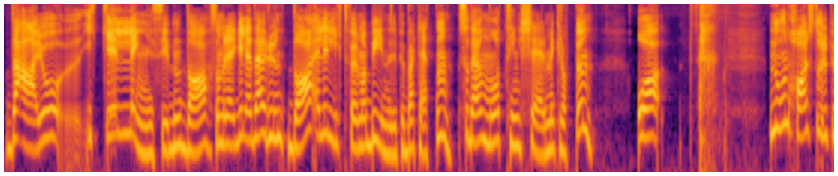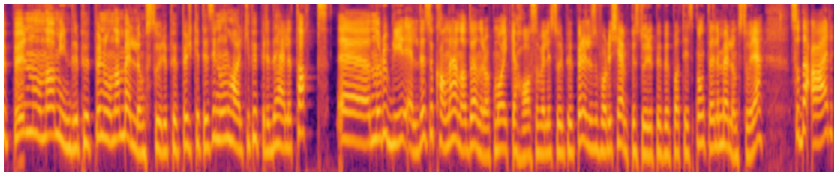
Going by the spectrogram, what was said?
Det er jo ikke lenge siden da, som regel. Det er rundt da, eller litt før man begynner i puberteten. Så det er jo nå ting skjer med kroppen. Og noen har store pupper, noen har mindre pupper, noen har mellomstore pupper. Si. Noen har ikke pupper i det hele tatt. Eh, når du blir eldre, så kan det hende at du ender opp med å ikke ha så veldig store pupper, eller så får du kjempestore pupper på et tidspunkt, eller mellomstore. Så det er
